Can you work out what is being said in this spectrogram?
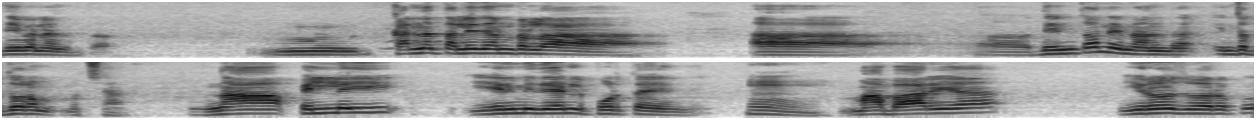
దీవెనలతో కన్న తల్లిదండ్రుల దీంతో నేను అంద ఇంత దూరం వచ్చాను. నా పెళ్ళి ఎనిమిదేళ్ళు పూర్తయింది. మా భార్య ఈరోజు వరకు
